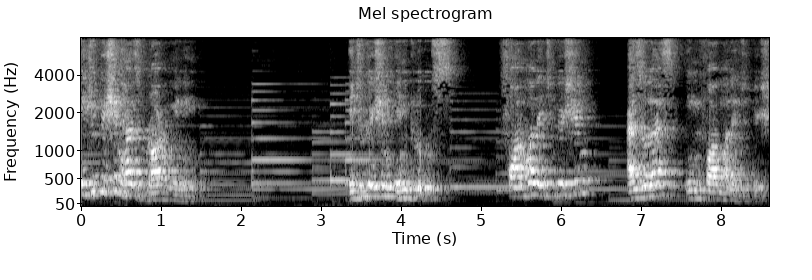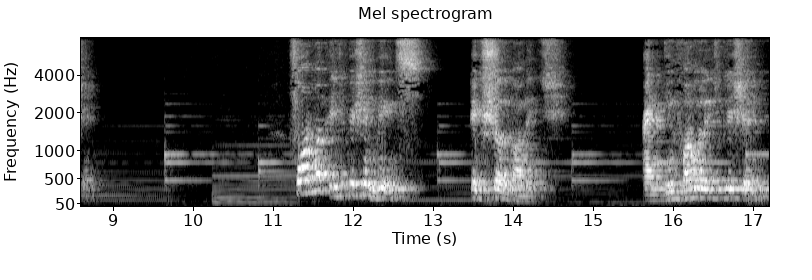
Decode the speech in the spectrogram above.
education has broad meaning. Education includes formal education as well as informal education. Formal education means textual knowledge and informal education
